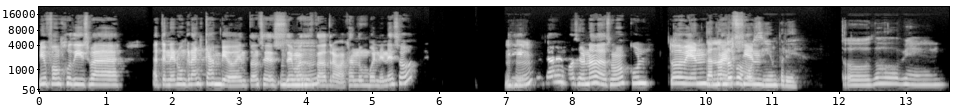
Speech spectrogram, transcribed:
New Phone Hoodies va a tener un gran cambio, entonces hemos estado trabajando un buen en eso. Ujú. pues, emocionadas, ¿no? Cool. Todo bien. Ganando como 100. siempre. Todo bien.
